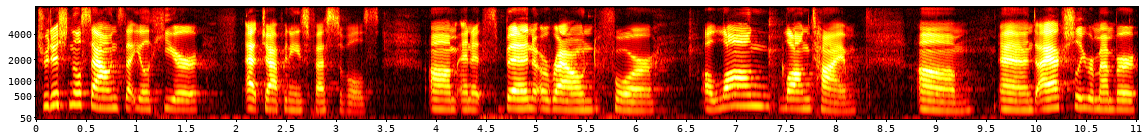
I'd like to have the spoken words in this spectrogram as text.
traditional sounds that you'll hear at Japanese festivals. Um, and it's been around for a long, long time. Um, and I actually remember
